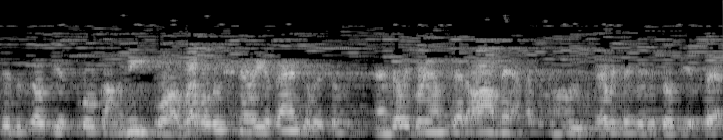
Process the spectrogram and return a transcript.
his associate spoke on the need for revolutionary evangelism, and Billy Graham said, Amen, at the everything his associate said.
